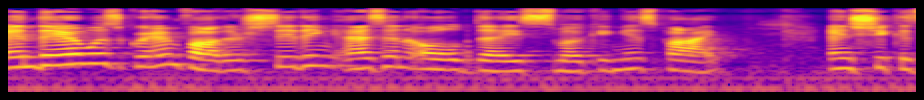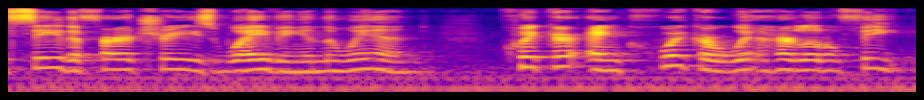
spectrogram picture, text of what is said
And there was grandfather sitting as in old days smoking his pipe, and she could see the fir trees waving in the wind. Quicker and quicker went her little feet,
